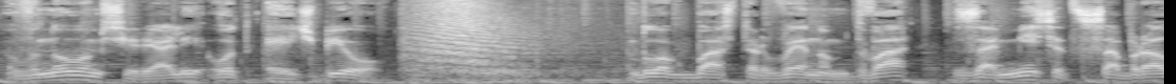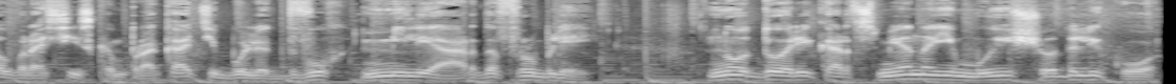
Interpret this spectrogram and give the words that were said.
в новом сериале от HBO. Блокбастер «Веном 2» за месяц собрал в российском прокате более 2 миллиардов рублей. Но до рекордсмена ему еще далеко.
